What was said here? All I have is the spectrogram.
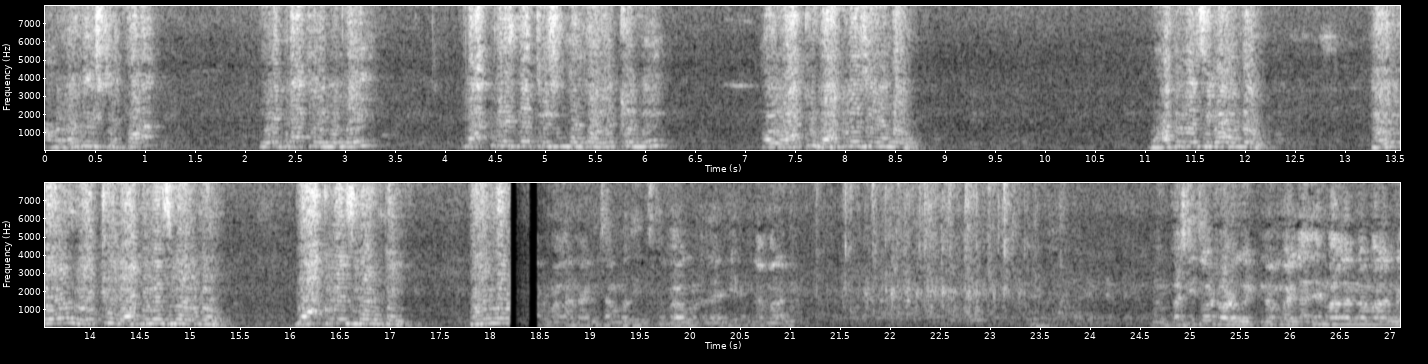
ఆ రోడ్డు లిస్ట్ ఎంత ఏ బ్లాక్లో ఉన్నాయి? బ్లాక్ ప్రైస్గా చేసిన తర్వాత ఓట్లుంది అవి వాటర్ వాటర్ రోజు ఉండవు. వాటర్ రోజుగా ఉండవు. టౌన్లో ఓట్లు వాటర్ రోజుగా ఉండవు. బ్లాక్ వేసిగా ఉంటాయి మళ్ళా సంపాదించితే బాగుంటుందని చెప్పి నా మనవి నువ్వు కసితో ఓడగొట్టినావు మళ్ళీ అదే మల్లన్న మల్లన్న.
